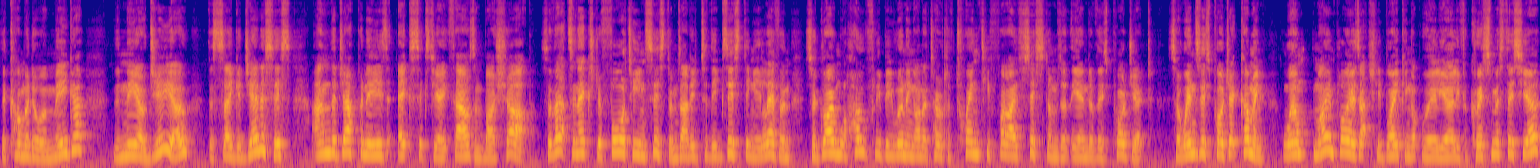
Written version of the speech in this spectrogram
the Commodore Amiga, the Neo Geo, the Sega Genesis, and the Japanese X68000 by Sharp. So that's an extra 14 systems added to the existing 11, so Grime will hopefully be running on a total of 25 systems at the end of this project. So when's this project coming? Well, my employer is actually breaking up really early for Christmas this year,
